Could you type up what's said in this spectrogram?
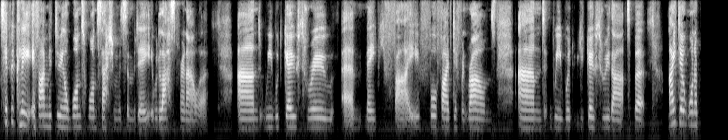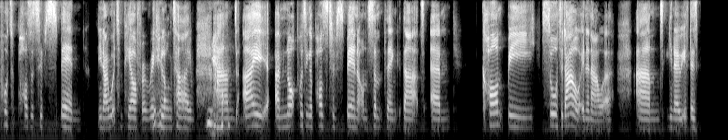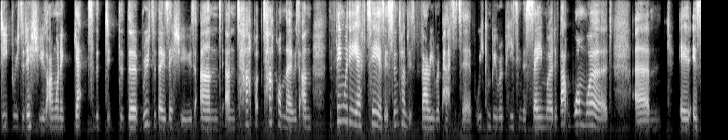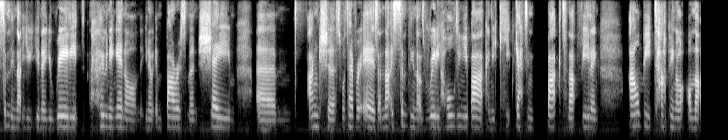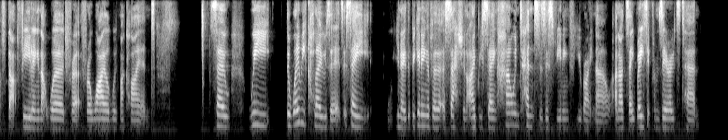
Typically if i'm doing a one-to-one session with somebody it would last for an hour. And we would go through um, maybe five four five different rounds and we would you'd go through that. But I don't want to put a positive spin. You know, I worked in PR for a really long time, yeah. and I am not putting a positive spin on something that um, can't be sorted out in an hour. And you know if there's deep rooted issues i want to get to the, the, the root of those issues and and tap tap on those. And the thing with eft is it sometimes it's very repetitive. We can be repeating the same word. If that one word um, is, is something that you you know you're really honing in on you know embarrassment shame um, anxious whatever it is and that is something that's really holding you back and you keep getting back to that feeling. I'll be tapping a lot on that that feeling and that word for for a while with my client. So we the way we close it say you know, the beginning of a, a, session, I'd be saying, How intense is this feeling for you right now? And I'd say, Rate it from zero to 10.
